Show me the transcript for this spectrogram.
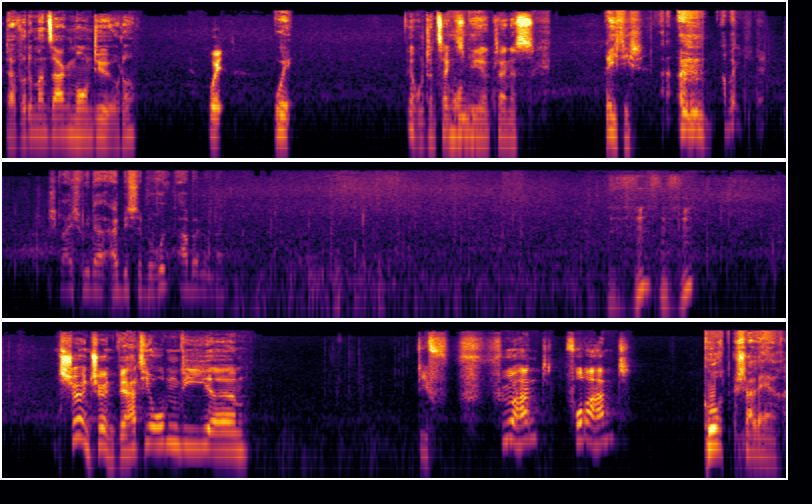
Da würde man sagen Mon Dieu, oder? Oui. ui, Ja gut, dann zeigen Sie Mon mir Dieu. Ihr kleines. richtig. Aber gleich wieder ein bisschen beruhigt haben und dann. Schön, schön. Wer hat hier oben die, ähm, die Fürhand, Vorderhand? Kurt Schaller.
